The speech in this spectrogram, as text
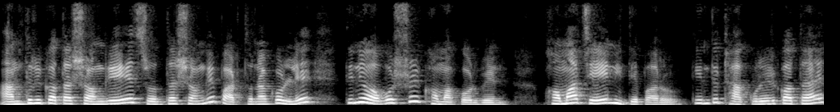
আন্তরিকতার সঙ্গে, শ্রদ্ধার সঙ্গে প্রার্থনা করলে তিনি অবশ্যই ক্ষমা করবেন। ক্ষমা চেয়ে নিতে পারো। কিন্তু ঠাকুরের কথায়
